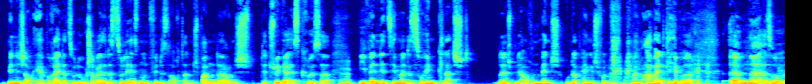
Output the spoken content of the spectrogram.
bin ich auch eher bereit dazu, logischerweise das zu lesen und finde es auch dann spannender und ich, der Trigger ist größer, mhm. wie wenn jetzt jemand das so hinklatscht. Ne? Ich bin ja auch ein Mensch, unabhängig von meinem Arbeitgeber, ähm, ne? also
